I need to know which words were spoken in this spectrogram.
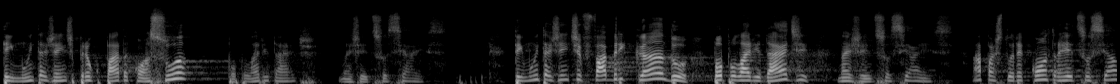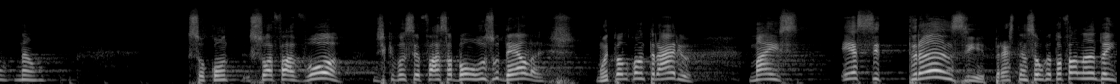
Tem muita gente preocupada com a sua popularidade nas redes sociais. Tem muita gente fabricando popularidade nas redes sociais. Ah, pastor, é contra a rede social? Não. Sou, contra, sou a favor de que você faça bom uso delas. Muito pelo contrário. Mas esse transe, presta atenção no que eu estou falando, hein?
